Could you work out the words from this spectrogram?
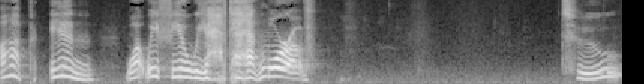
up in what we feel we have to have more of to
